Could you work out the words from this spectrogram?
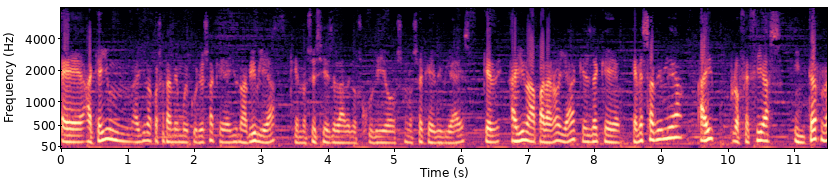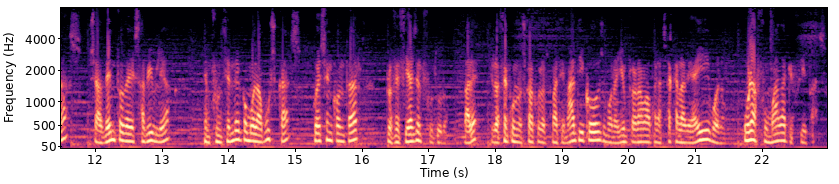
Eh, aquí hay, un, hay una cosa también muy curiosa, que hay una Biblia, que no sé si es de la de los judíos, no sé qué Biblia es, que hay una paranoia, que es de que en esa Biblia hay profecías internas, o sea, dentro de esa Biblia, en función de cómo la buscas, puedes encontrar profecías del futuro, ¿vale? Y lo hacen con unos cálculos matemáticos, bueno, hay un programa para sacarla de ahí, bueno, una fumada que flipas.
